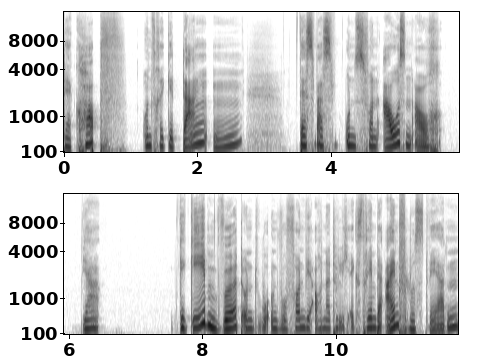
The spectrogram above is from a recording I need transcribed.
der Kopf, unsere Gedanken, das, was uns von außen auch ja, gegeben wird und, und wovon wir auch natürlich extrem beeinflusst werden,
